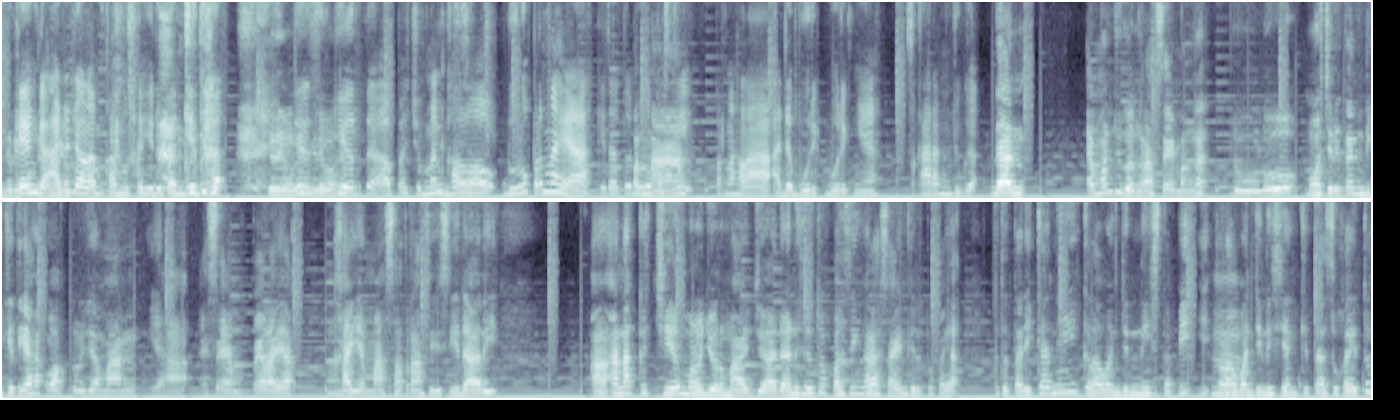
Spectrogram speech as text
Ngeri kayak nggak ada ngeri dalam kamus kehidupan kita. Insecure tuh apa? Cuman kalau dulu pernah ya kita tuh dulu Pernah. pasti pernah lah ada burik-buriknya. Sekarang juga. Dan Emon juga ngerasain banget dulu mau ceritain dikit ya waktu zaman ya SMP lah ya Hmm. kayak masa transisi dari uh, anak kecil menuju remaja dan di situ pasti ngerasain kita tuh kayak ketertarikan nih ke lawan jenis tapi Hmm. lawan jenis yang kita suka itu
